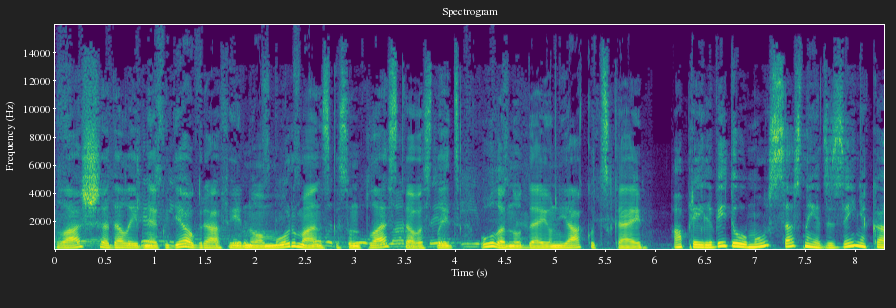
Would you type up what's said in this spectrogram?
Plaša dalībnieku geogrāfija no Murmanskas un Pleskavas līdz Ulanudei un Jakutskai. Aprīļa vidū mūs sasniedza ziņa, ka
